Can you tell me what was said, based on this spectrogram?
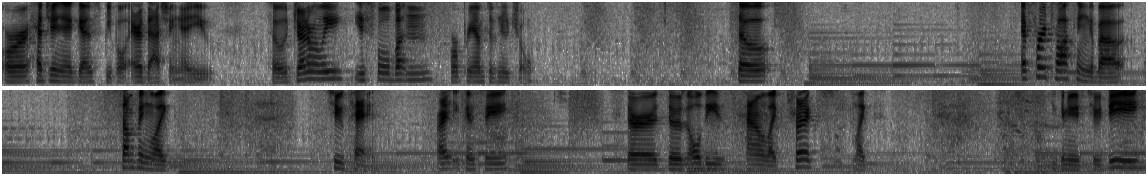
or hedging against people air dashing at you. So generally useful button for preemptive neutral. So if we're talking about something like 2k, right? You can see there there's all these kind of like tricks, like you can use 2D,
